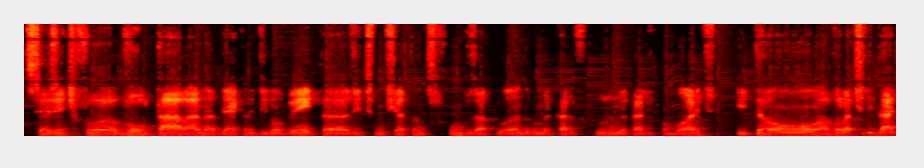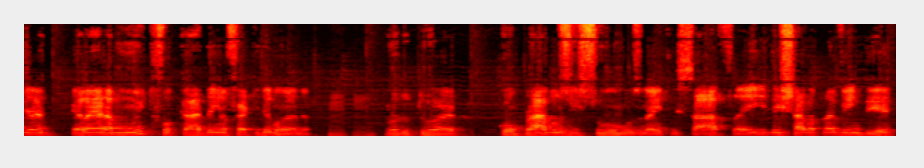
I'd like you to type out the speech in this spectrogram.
Se a gente for voltar lá na década de 90, a gente não tinha tantos fundos atuando no mercado futuro, no mercado de commodity. Então, a volatilidade ela, ela era muito focada em oferta e demanda. Uhum. O produtor comprava os insumos na entre safra e deixava para vender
